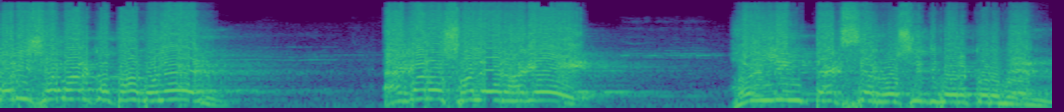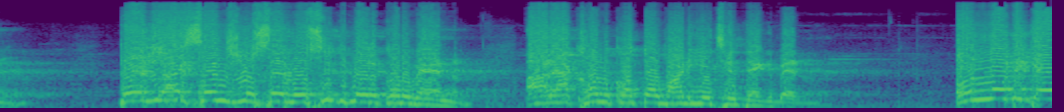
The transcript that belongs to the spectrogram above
পরিষেবার কথা বলেন, এগারো সালের আগে হোল্ডিং ট্যাক্সের রসিদ বের করবেন। ট্রেড লাইসেন্স রসিদ বের করবেন। আর এখন কত বাড়িয়েছে দেখবেন। অন্যদিকে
